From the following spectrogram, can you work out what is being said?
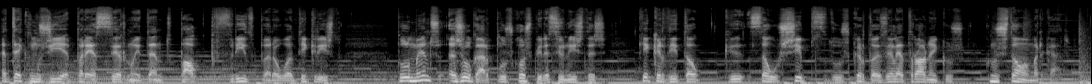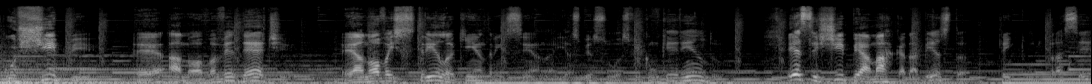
A tecnologia parece ser, no entanto, palco preferido para o anticristo, pelo menos a julgar pelos conspiracionistas que acreditam que são os chips dos cartões eletrónicos que nos estão a marcar. O chip é a nova vedete. É a nova estrela que entra em cena e as pessoas ficam querendo. Esse chip é a marca da besta? Tem tudo para ser.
